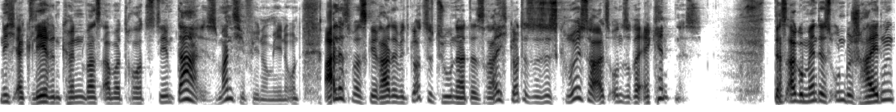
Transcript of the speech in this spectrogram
nicht erklären können, was aber trotzdem da ist, manche Phänomene. Und alles, was gerade mit Gott zu tun hat, das Reich Gottes, es ist größer als unsere Erkenntnis. Das Argument ist unbescheiden,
